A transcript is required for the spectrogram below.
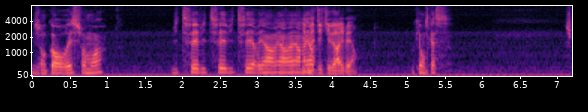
J'ai encore Auré sur moi. Vite fait, vite fait, vite fait, rien, rien, rien, Et rien. Magic qui va arriver. Hein. Ok, on se casse. Je,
